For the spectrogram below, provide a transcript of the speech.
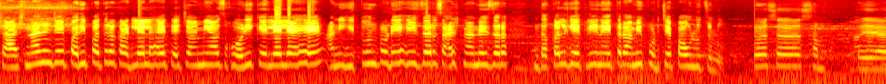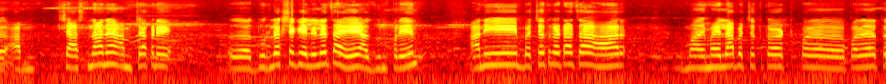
शासनाने जे परिपत्र काढलेलं आहे त्याची आम्ही आज होळी केलेली आहे. आणि इथून पुढे ही जर शासनाने जर दखल घेतली नाही तर आम्ही पुढचे पाऊल उचलू. दिवस सं आम शासनाने आमच्याकडे दुर्लक्ष केलेलंच आहे अजूनपर्यंत. आणि बचत गटाचा आहार म महिला बचत गट प परत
